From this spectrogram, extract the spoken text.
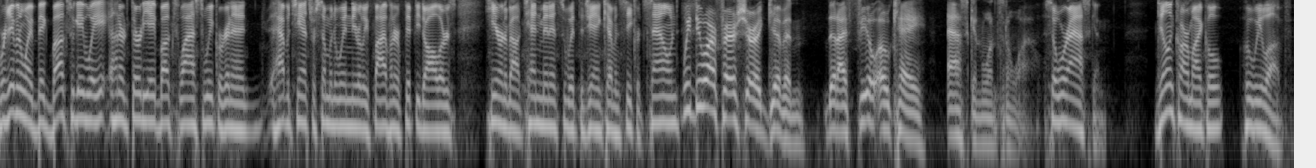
We're giving away big bucks. We gave away 838 bucks last week. We're going to have a chance for someone to win nearly $550 here in about 10 minutes with the Jay and Kevin Secret Sound. We do our fair share of giving that I feel okay asking once in a while. So we're asking. Dylan Carmichael, who we love,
